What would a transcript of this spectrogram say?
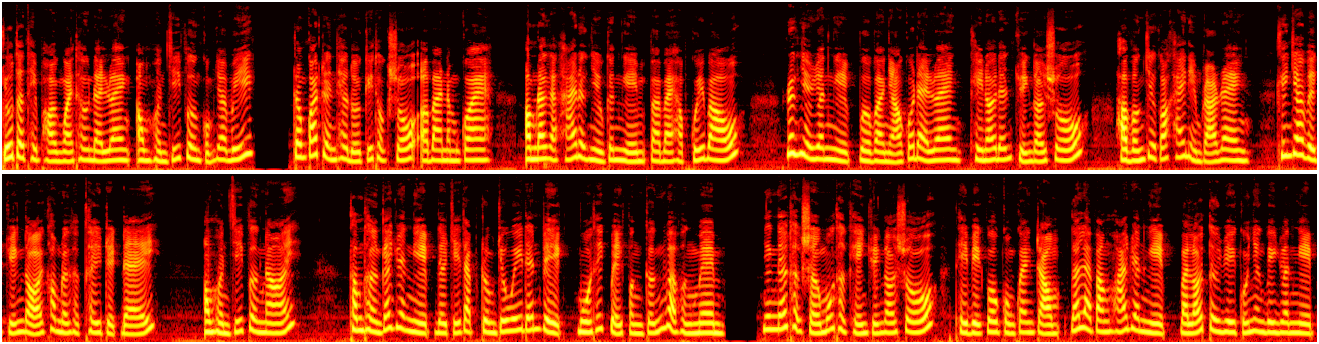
Chủ tịch Hiệp hội Ngoại thương Đài Loan, ông Huỳnh Chí Phương cũng cho biết, trong quá trình theo đuổi kỹ thuật số ở 3 năm qua, ông đã gặt hái được nhiều kinh nghiệm và bài học quý báu. Rất nhiều doanh nghiệp vừa và nhỏ của Đài Loan khi nói đến chuyển đổi số, họ vẫn chưa có khái niệm rõ ràng, khiến cho việc chuyển đổi không được thực thi triệt để. Ông Huỳnh Chí Phương nói, thông thường các doanh nghiệp đều chỉ tập trung chú ý đến việc mua thiết bị phần cứng và phần mềm. Nhưng nếu thực sự muốn thực hiện chuyển đổi số, thì việc vô cùng quan trọng đó là văn hóa doanh nghiệp và lối tư duy của nhân viên doanh nghiệp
